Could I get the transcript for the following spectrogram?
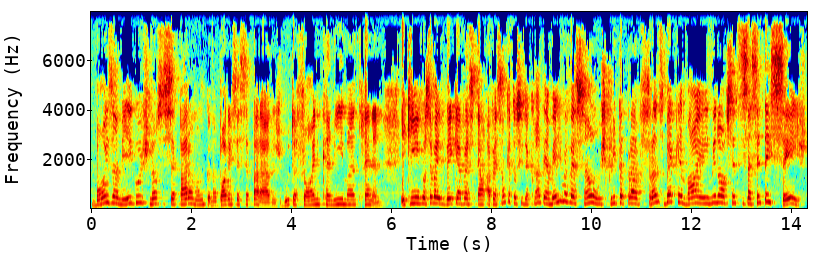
bons amigos não se separam nunca, não podem ser separados. Gute Freund kann niemand trennen. E que você vai ver que a, vers é a versão que a torcida canta é a mesma versão escrita para Franz Beckenbauer em 1966,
